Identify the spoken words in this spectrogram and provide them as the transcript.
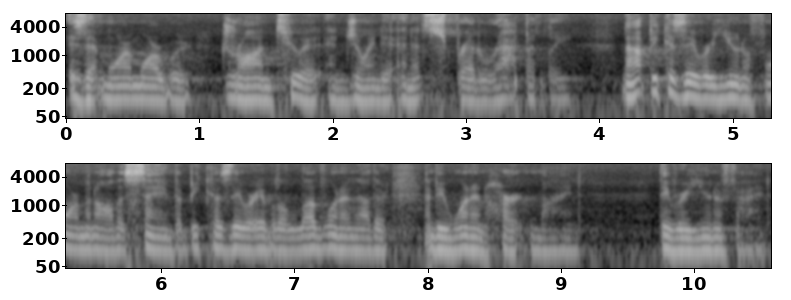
is that more and more were drawn to it and joined it, and it spread rapidly. Not because they were uniform and all the same, but because they were able to love one another and be one in heart and mind. They were unified.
